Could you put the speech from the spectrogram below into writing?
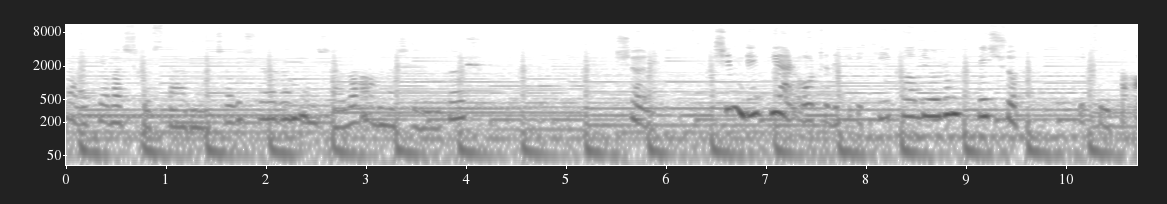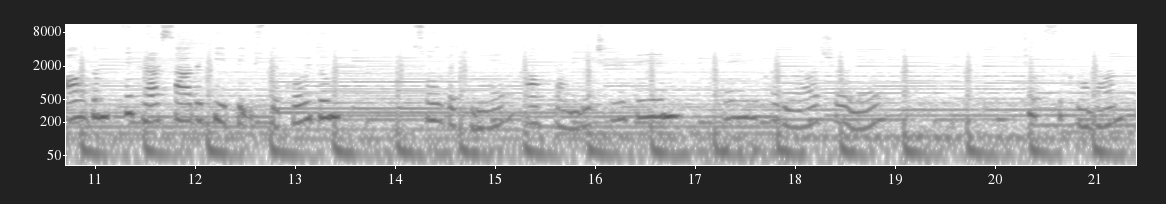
gayet yavaş göstermeye çalışıyorum. İnşallah anlaşılıyordur. Şöyle. Şimdi diğer ortadaki iki ipi alıyorum ve şu iki ipi aldım. Tekrar sağdaki ipi üste koydum. Soldakini alttan geçirdim ve yukarıya şöyle çok sıkmadan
